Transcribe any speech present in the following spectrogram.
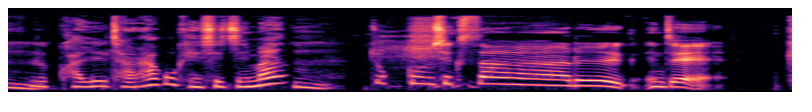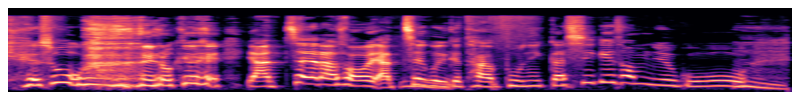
음. 관리를 잘 하고 계시지만, 음. 조금 식사를 이제 계속 이렇게 야채라서 야채고 음. 이게 다 보니까 식이섬유고 음.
